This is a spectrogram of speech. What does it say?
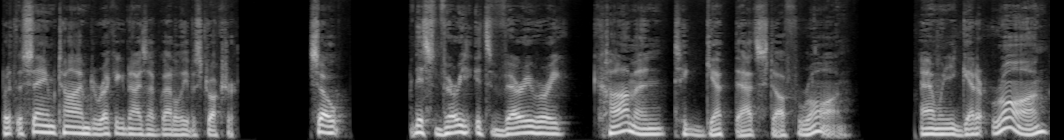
but at the same time to recognize I've got to leave a structure. So it's very, it's very, very common to get that stuff wrong. And when you get it wrong,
